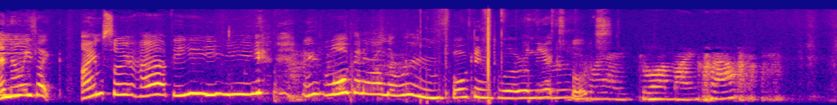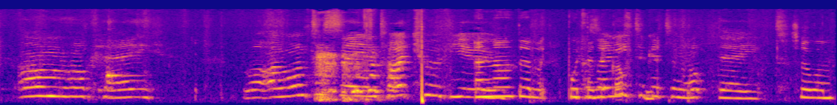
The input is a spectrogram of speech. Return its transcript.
And now he's like, I'm so happy. He's walking around the room talking to her on the Xbox. When I draw Minecraft. Um, okay. Well, I want to stay in touch with you. And now they're like because boyfriend I need to get an update. So um,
